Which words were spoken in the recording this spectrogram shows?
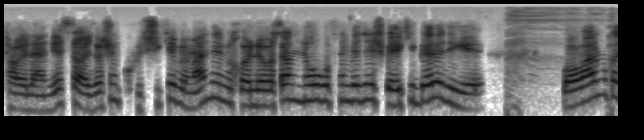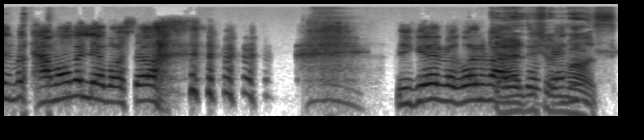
تایلندی سایزاشون کوچیکه به من نمی‌خوره. لباسم نو گفتیم بدونش به یکی بره دیگه. باور می‌کنیم ما تمام لباسا دیگه به قول معروف کردیشون ماسک.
